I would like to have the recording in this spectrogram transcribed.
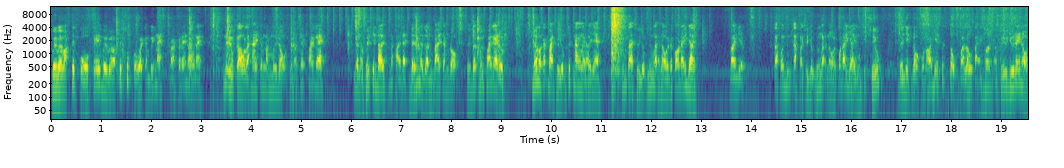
về bề mặt tiếp của cái, về bề mặt tiếp xúc của que cảm biến này và cái đáy nồi này, nó yêu cầu là 250 độ thì nó sẽ khóa ga. Nên ở phía trên đây, nó phải đạt đến là gần 300 độ thì bếp mới khóa ga được. Nếu mà các bạn sử dụng chức năng này ở nhà, chúng ta sử dụng những loại nồi nó có đáy dày. Và nhiều ta phải chúng ta phải sử dụng những loại nồi có đáy dày một chút xíu để nhiệt độ của nó dễ tích tụ và lâu tản hơn ở phía dưới đáy nồi.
